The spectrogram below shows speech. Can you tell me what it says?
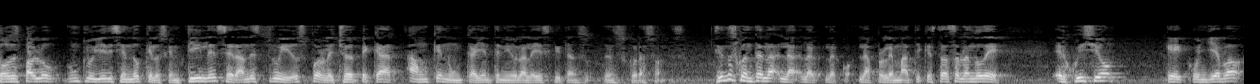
Entonces Pablo concluye diciendo que los gentiles serán destruidos por el hecho de pecar, aunque nunca hayan tenido la ley escrita en, en sus corazones. Si te cuenta la, la- problemática, estás hablando de el juicio que conlleva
